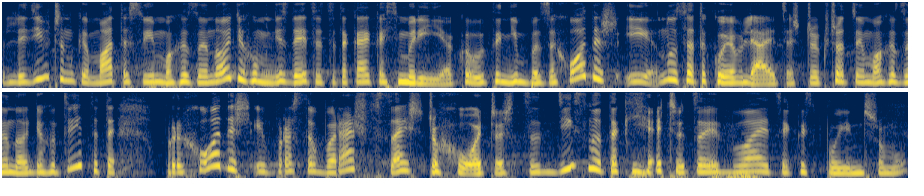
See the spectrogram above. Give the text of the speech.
для дівчинки мати свій магазин одягу, мені здається, це така якась мрія, коли ти ніби заходиш, і ну це так уявляється, що якщо цей магазин одягу твій, то ти приходиш і просто береш все, що хочеш. Це дійсно так є, чи це відбувається якось по-іншому?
